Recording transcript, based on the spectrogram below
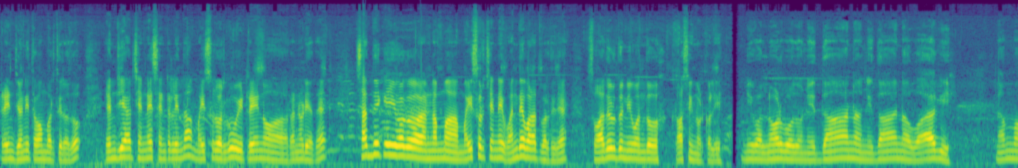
ಟ್ರೈನ್ ಜರ್ನಿ ತೊಗೊಂಬರ್ತಿರೋದು. ಎಂ ಜಿ ಆರ್ ಚೆನ್ನೈ ಸೆಂಟ್ರಲಿಂದ ಮೈಸೂರುವರೆಗೂ ಈ ಟ್ರೈನು ರನ್ ಹೊಡಿಯುತ್ತೆ. ಸದ್ಯಕ್ಕೆ ಇವಾಗ ನಮ್ಮ ಮೈಸೂರು ಚೆನ್ನೈ ಒಂದೇ ಭಾರತ್ ಬರ್ತಿದೆ. ಸೊ ಅದರದ್ದು ನೀವೊಂದು ಕ್ರಾಸಿಂಗ್ ನೋಡ್ಕೊಳ್ಳಿ. ನೀವು ಅಲ್ಲಿ ನೋಡ್ಬೋದು, ನಿಧಾನ ನಿಧಾನವಾಗಿ ನಮ್ಮ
